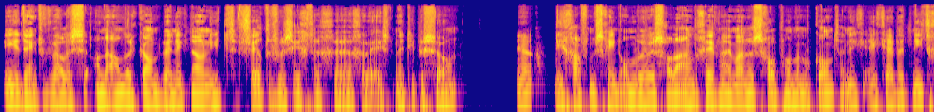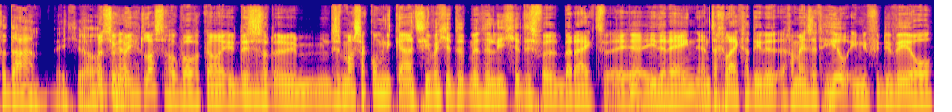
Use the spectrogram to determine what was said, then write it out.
En je denkt ook wel eens, aan de andere kant ben ik nou niet veel te voorzichtig eh, geweest met die persoon. Ja. Die gaf misschien onbewust wel aan, geef mij maar een schop onder mijn kont. En ik, ik heb het niet gedaan, weet je wel. Maar het is ook Ja. een beetje lastig ook wel. Dit is, eh, het is massacommunicatie wat je doet met een liedje. Het, is, voor- het bereikt eh, iedereen. En tegelijk gaat ieder- gaan mensen het heel individueel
